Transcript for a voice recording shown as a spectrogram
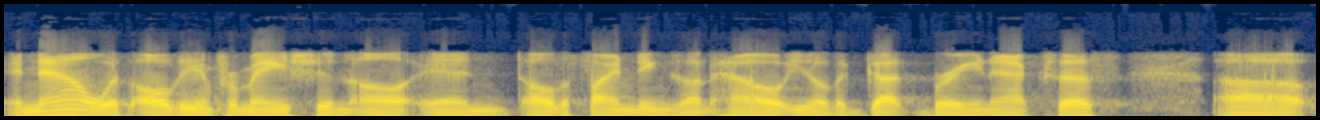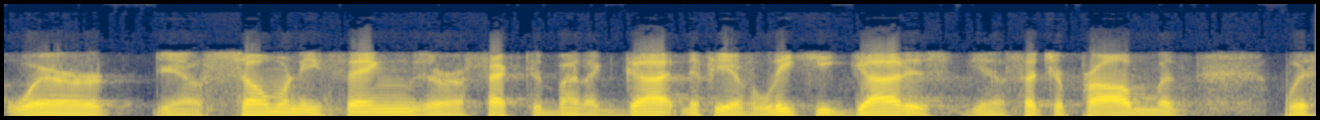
And now, with all the information uh, and all the findings on how you know the gut-brain axis, uh, where you know so many things are affected by the gut, and if you have leaky gut, is you know such a problem with with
